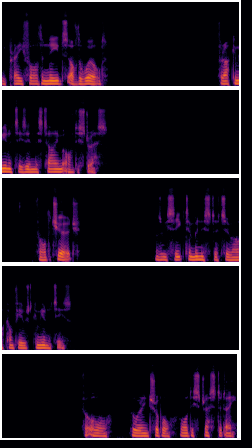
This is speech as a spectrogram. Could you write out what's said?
We pray for the needs of the world, for our communities in this time of distress, for the Church as we seek to minister to our confused communities. For all who are in trouble or distress today.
